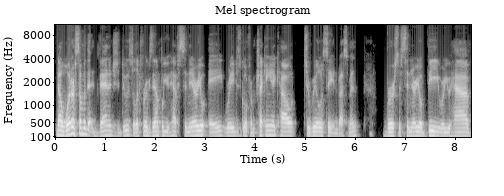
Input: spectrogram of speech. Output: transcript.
Now, what are some of the advantages to do so? Like, for example, you have scenario A where you just go from checking account to real estate investment versus scenario B where you have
